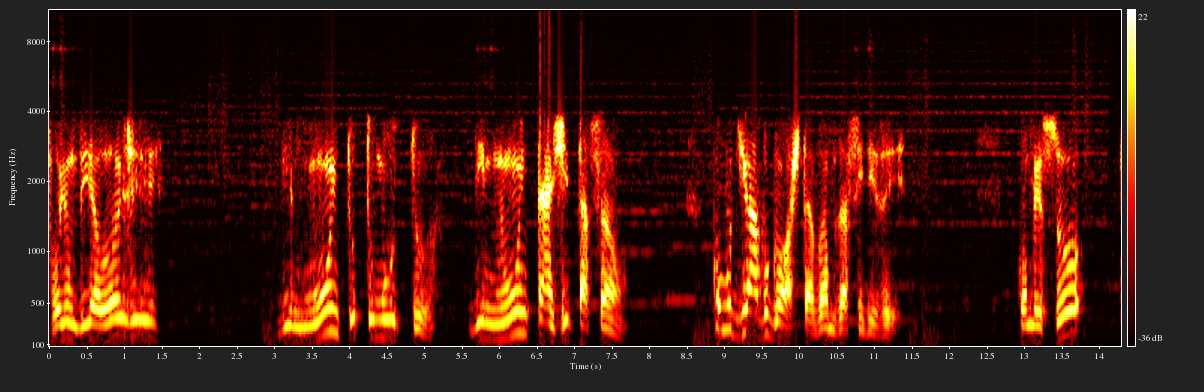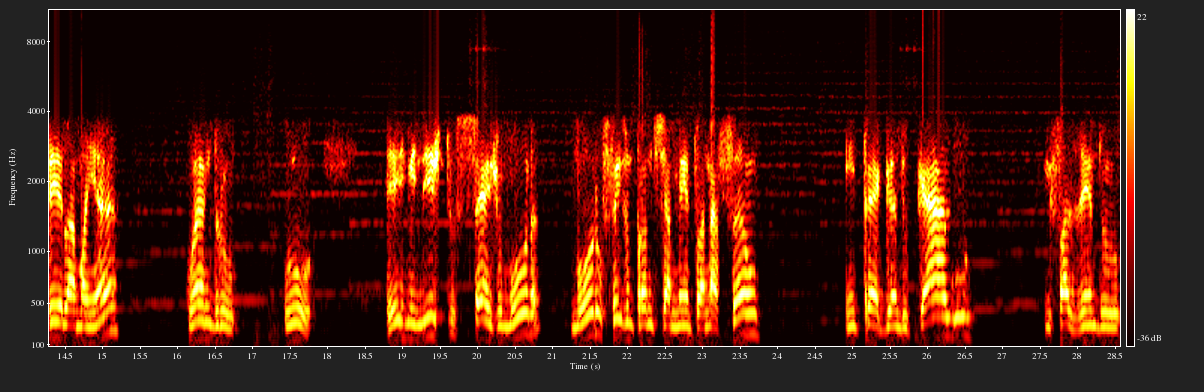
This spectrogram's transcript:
Foi um dia hoje de muito tumulto, de muita agitação. Como o diabo gosta, vamos assim dizer. Começou pela manhã, quando o ex-ministro Sérgio Moura, Moro fez um pronunciamento à nação, entregando o cargo e fazendo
